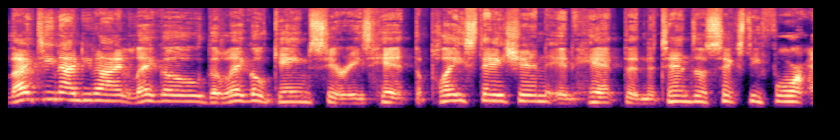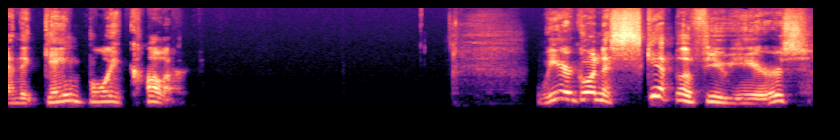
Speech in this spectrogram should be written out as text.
1999, Lego, the Lego game series hit the PlayStation, it hit the Nintendo 64, and the Game Boy Color. We are going to skip a few years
